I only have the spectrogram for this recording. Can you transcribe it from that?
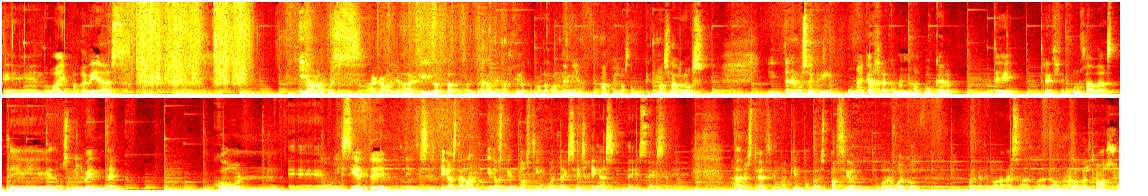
en Dubai un par de días. Y ahora pues acaba de llegar aquí, los plazos de entrega me imagino que por la pandemia Apple los da un poquito más largos. Y tenemos aquí una caja con un MacBooker de 13 pulgadas de 2020 con 7, 16 GB de RAM y 256 GB de SSD. Ahora estoy haciendo aquí un poco de espacio, un poco de hueco, porque tengo la mesa con el ordenador del trabajo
